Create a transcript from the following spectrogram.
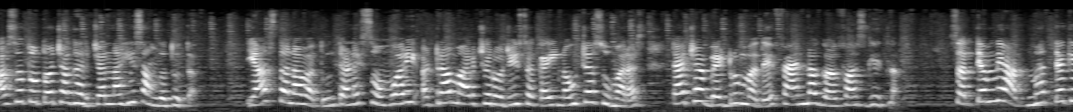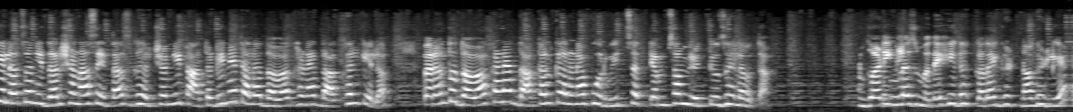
असं तो त्याच्या घरच्यांनाही सांगत होता. याच तणावातून त्याने सोमवारी अठरा मार्च रोजी सकाळी नऊच्या सुमारास त्याच्या बेडरूममध्ये फॅनला गळफास घेतला. सत्यमने आत्महत्या केल्याचं निदर्शनास येताच घरच्यांनी तातडीने त्याला दवाखान्यात दाखल केलं परंतु दवाखान्यात दाखल करण्यापूर्वीच सत्यमचा मृत्यू झाला होता. गड इंग्लजमध्ये ही धक्कादायक घटना घडली आहे.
